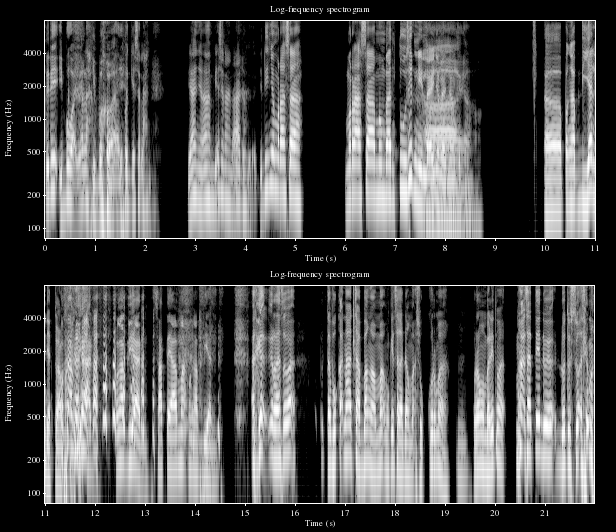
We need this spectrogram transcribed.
jadi ibu wak ya lah Ibu Wak, apa biasalah ya nya ah biasalah ada gitu jadinya merasa merasa membantu sih nilainya lah Ah, gitu iya. Eh, pengabdian ya tuh pengabdian pengabdian sate amak pengabdian agak ngerasa Wak, kita buka nah cabang emak mungkin sekadang mak syukur mah. Hmm. Orang membeli tuh mak, mak sate dua, dua tusuk sih mah.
